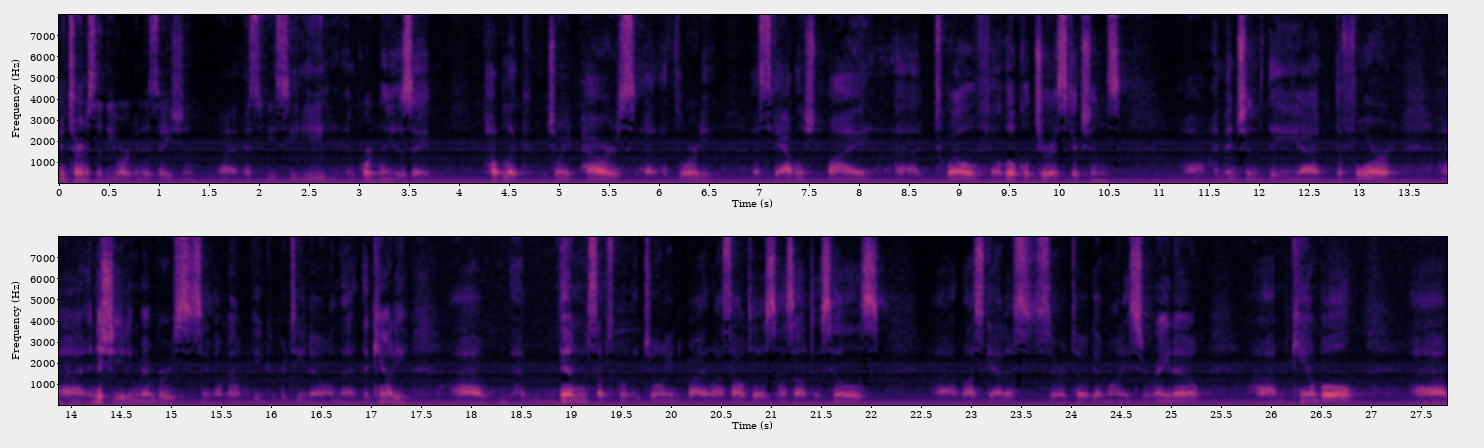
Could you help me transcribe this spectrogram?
In terms of the organization, uh, SVCE, importantly, is a public joint powers uh, authority established by 12 local jurisdictions. I mentioned the, the four initiating members, Sunnyvale Mountain View, Cupertino, and the, the county, then subsequently joined by Los Altos, Los Altos Hills, uh, Los Gatos, Saratoga, Monte Sereno, um, Campbell, um,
